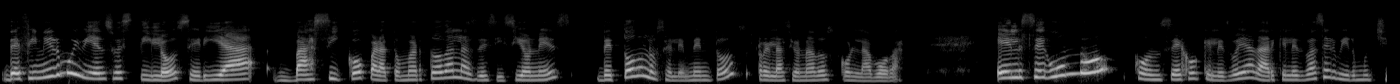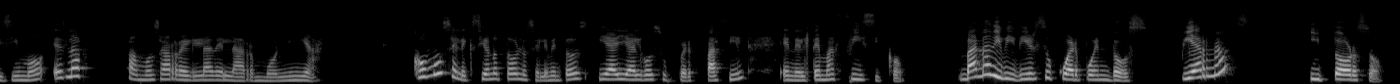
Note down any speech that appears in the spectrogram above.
Definir muy bien su estilo sería básico para tomar todas las decisiones de todos los elementos relacionados con la boda. El segundo consejo que les voy a dar, que les va a servir muchísimo, es la famosa regla de la armonía. ¿Cómo selecciono todos los elementos? Y hay algo súper fácil en el tema físico. Van a dividir su cuerpo en dos, piernas y torso.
